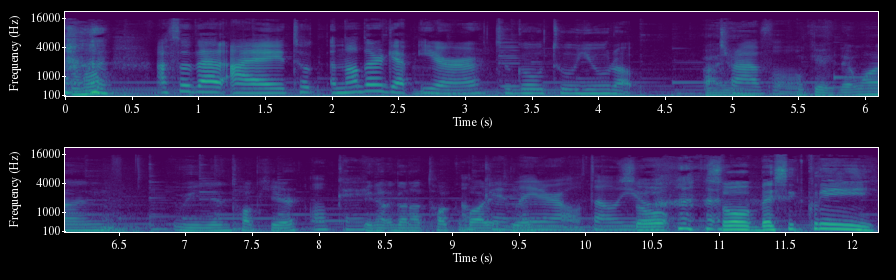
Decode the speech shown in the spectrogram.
Uh-huh. after that, I took another gap year to go to Europe, yeah. travel. Okay, that one we didn't talk here. Okay. We're not gonna talk about Okay, it here. later I'll tell you. So so basically,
